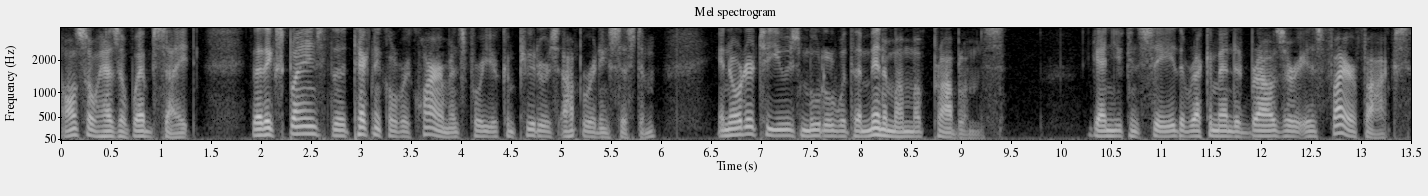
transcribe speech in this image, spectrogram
also has a website that explains the technical requirements for your computer's operating system in order to use Moodle with a minimum of problems. Again, you can see the recommended browser is Firefox.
